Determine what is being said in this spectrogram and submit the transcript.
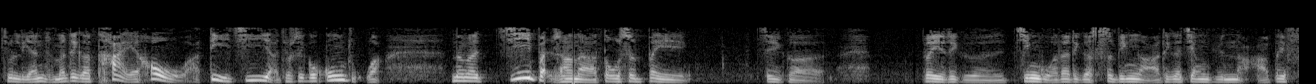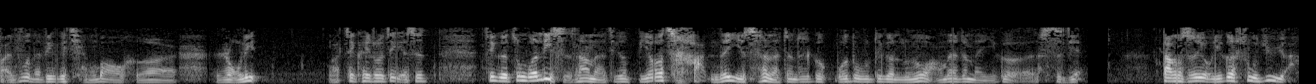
就连什么这个太后啊、帝姬呀，就是一个公主啊，那么基本上呢，都是被这个被这个金国的这个士兵啊、这个将军呐，啊被反复的这个情报和蹂躏啊，这可以说这也是这个中国历史上的这个比较惨的一次呢，政治这个国都这个沦亡的这么一个事件。当时有一个数据啊。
